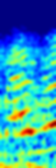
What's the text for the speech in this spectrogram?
Vamos,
